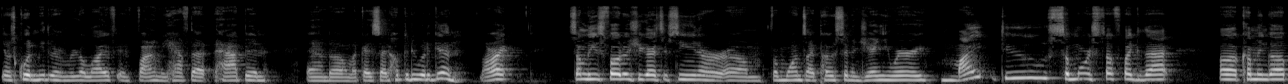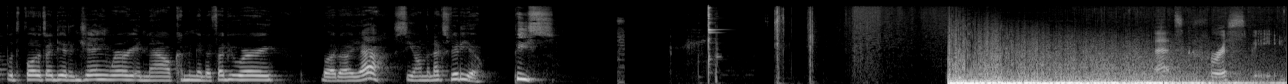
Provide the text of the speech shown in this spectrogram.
It was cool to meet them in real life and finally have that happen. And um, like I said, hope to do it again. All right. Some of these photos you guys have seen are um, from ones I posted in January. Might do some more stuff like that uh, coming up with photos I did in January and now coming into February. But uh, yeah, see you on the next video. Peace. That's crispy.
